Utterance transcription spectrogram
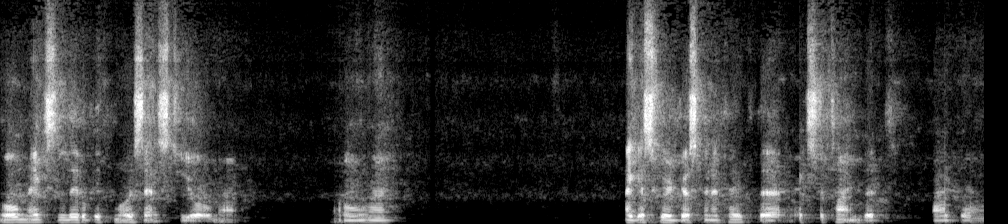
all makes a little bit more sense to you all now. So, uh, I guess we're just going to take the extra time that I've uh,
